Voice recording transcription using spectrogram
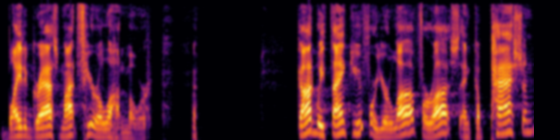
blade of grass might fear a lawnmower. God, we thank you for your love for us and compassion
